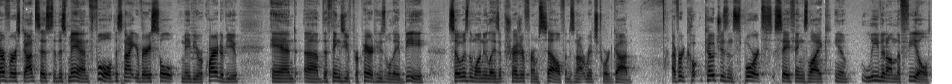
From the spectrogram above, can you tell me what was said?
our verse, God says to this man, Fool, this night your very soul may be required of you, and uh, the things you've prepared, whose will they be? So is the one who lays up treasure for himself and is not rich toward God. I've heard co- coaches in sports say things like, you know, leave it on the field.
